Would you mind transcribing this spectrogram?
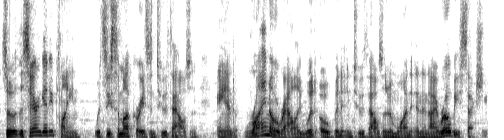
So the Serengeti Plain would see some upgrades in 2000, and Rhino Rally would open in 2001 in the Nairobi section.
